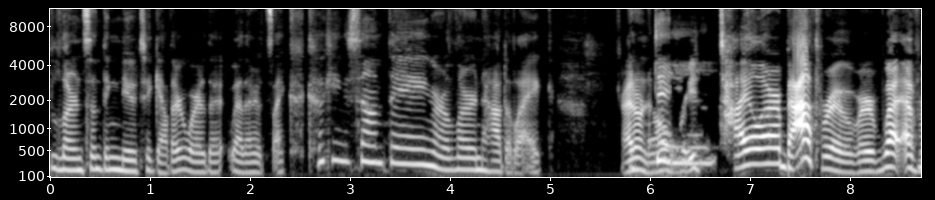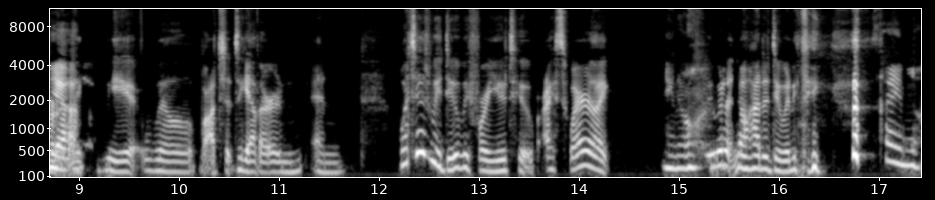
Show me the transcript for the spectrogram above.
learn something new together, where the, whether it's like cooking something or learn how to like, I don't know, retile our bathroom or whatever. Yeah. Like we will watch it together and, and what did we do before YouTube? I swear, like, you know, we wouldn't know how to do anything. I know.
